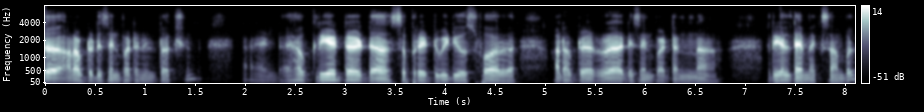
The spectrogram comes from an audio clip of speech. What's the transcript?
uh, adapter design pattern introduction. And I have created uh, separate videos for adapter uh, design pattern uh, real-time example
